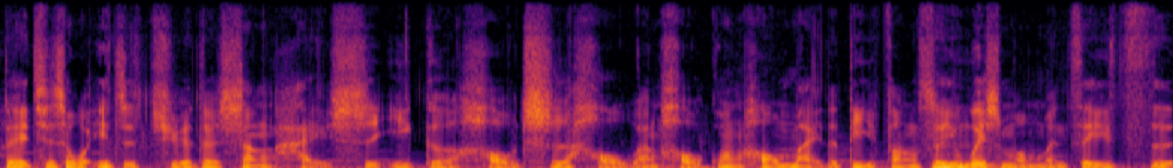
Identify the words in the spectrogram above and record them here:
对，其实我一直觉得上海是一个好吃、好玩、好逛、好买的地方，所以为什么我们这一次？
